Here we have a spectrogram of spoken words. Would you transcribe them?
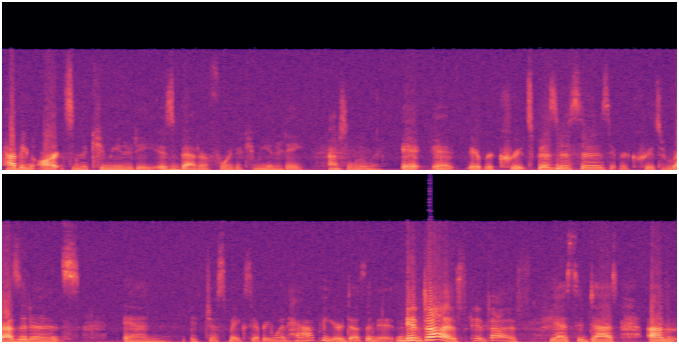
having arts in the community is better for the community. Absolutely. It it, it recruits businesses, it recruits residents, and it just makes everyone happier, doesn't it? It does. It does. Yes, it does. Um,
